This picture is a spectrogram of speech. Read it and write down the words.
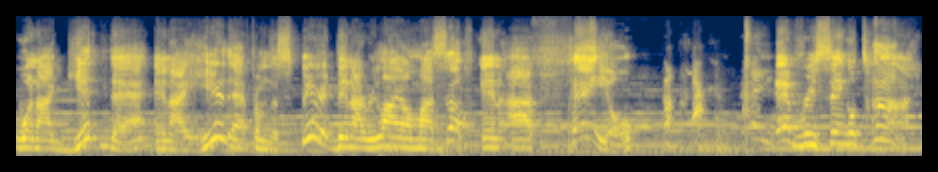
when i get that and i hear that from the spirit then i rely on myself and i fail every single time.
